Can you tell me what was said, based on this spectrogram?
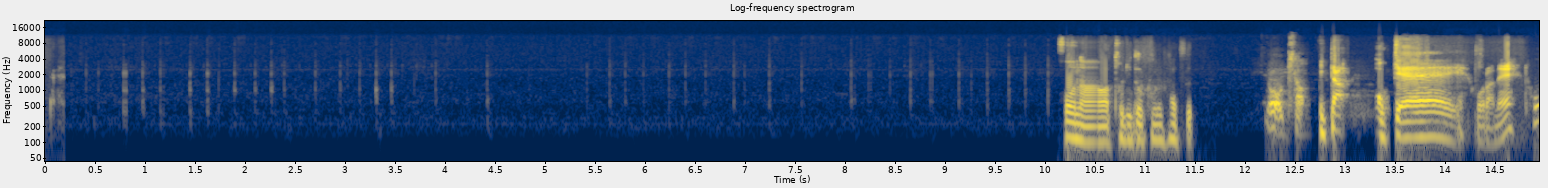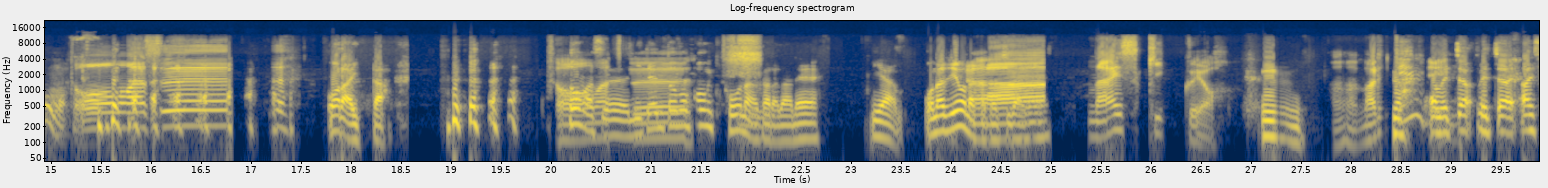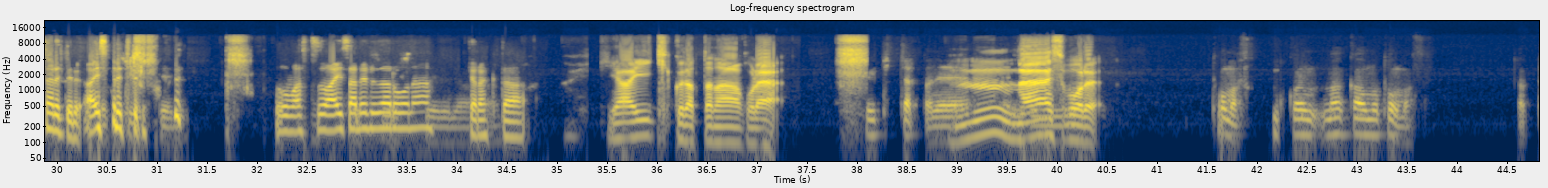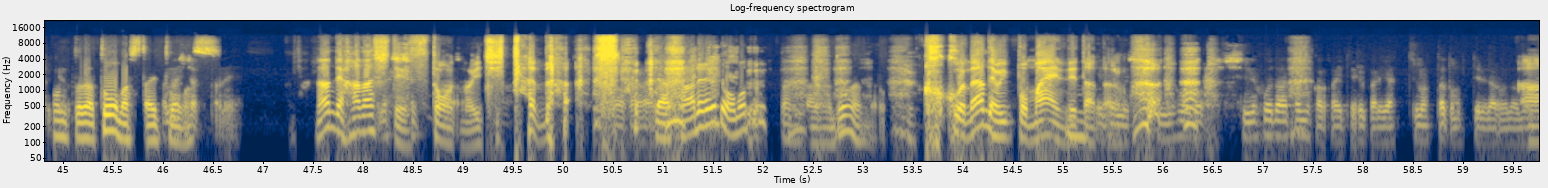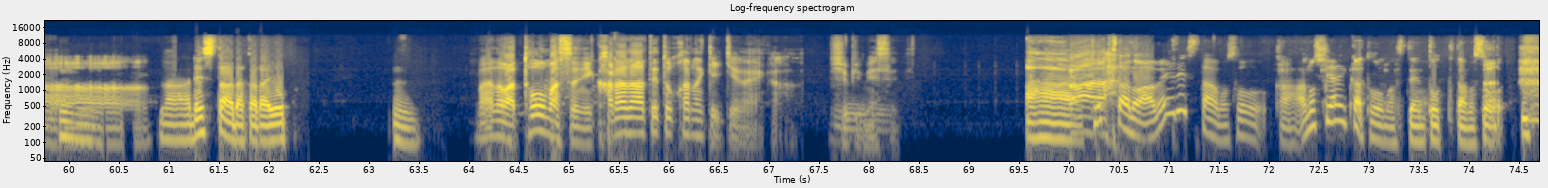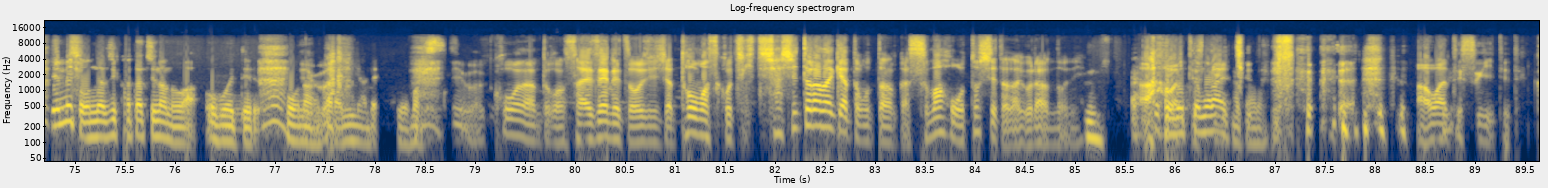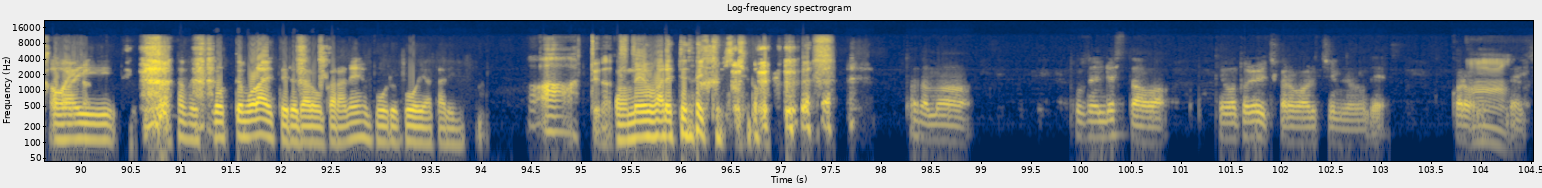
コーナーは取り得のはず。お、来たいったオッケーほらね。トーマス。トーマス ほら、いった。ト トーマス、2点とも今季コーナーからだね。いや、同じような形だナイスキックよ。ね。うん。うんマルティンあめっちゃ、めっちゃ愛されてる。愛されてる。る。トーマスは愛されるだろうな、キャラクター。いや、いいキックだったな、これ。振り切っちゃったね。うん、ナイスボール。トーマス。これ、マーカーもトーマスだったけど。本当だ、トーマス対トー話マス。なんで話してストーンの位置行ったんだ？いや、されると思ってたんかな。どうなんだろここなんで一歩前に出たんだろう。死ぬほど、頭抱えてるからやっちまったと思ってるだろうな。ああ。う。まあ、レスターだからよ。うん。今のはトーマスに体当てとかなきゃいけないから。守備目線。ああ、あー取ったのアウェイレスターもそうか。あの試合か、トーマス点取ってたの、そう。1点目と同じ形なのは覚えてる。コーナーからニアで。トーマス。今、コーナーのところ最前列おじいちゃん、トーマスこっち来て写真撮らなきゃと思ったのか、スマホ落としてたな、グラウンドに。うん慌乗っててもらえたすぎから。て 慌てすぎてて、かかわいわいい。い。多分拾ってもらえてるだろうからね、ボールボーイあたりに。あーってなって画面割れてないといいけど。ただまあ、当然レスターは点を取れる力があるチームなので、ここからは大事。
